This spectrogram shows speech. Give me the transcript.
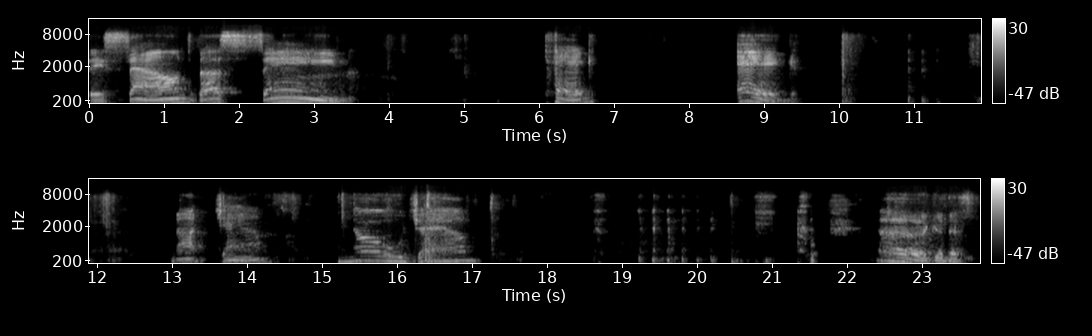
They sound the same. Peg egg. not jam. No jam. oh, goodness.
